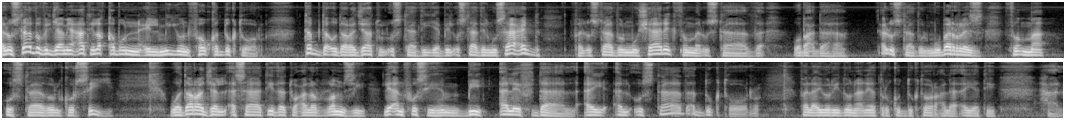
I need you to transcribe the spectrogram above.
الأستاذ في الجامعات لقب علمي فوق الدكتور. تبدأ درجات الأستاذية بالأستاذ المساعد فالأستاذ المشارك ثم الأستاذ وبعدها الأستاذ المبرز ثم أستاذ الكرسي. ودرج الأساتذة على الرمز لأنفسهم بألف دال أي الأستاذ الدكتور. فلا يريدون أن يتركوا الدكتور على أي حال.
